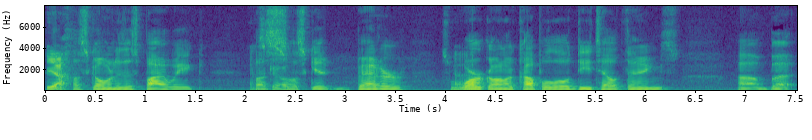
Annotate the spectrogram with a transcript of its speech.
yeah, Let's go into this bye week. let's, Let's let's get better. Let's work on a couple little detailed things. Um, but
